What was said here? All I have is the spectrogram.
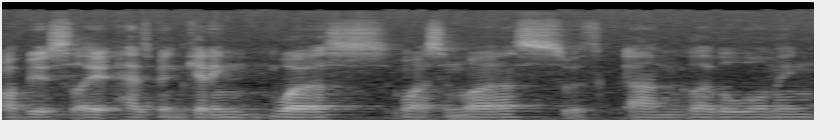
obviously, it has been getting worse, worse and worse with um, global warming.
